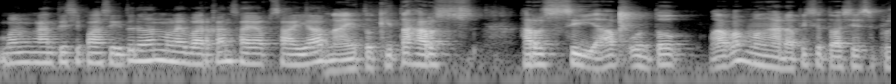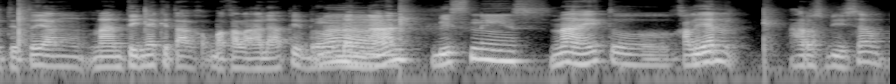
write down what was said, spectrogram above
mengantisipasi itu dengan melebarkan sayap-sayap nah itu kita harus harus siap untuk apa menghadapi situasi seperti itu yang nantinya kita bakal hadapi bro Nah. dengan bisnis nah itu kalian harus bisa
